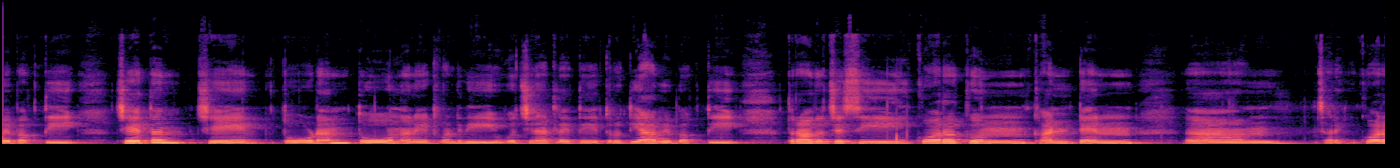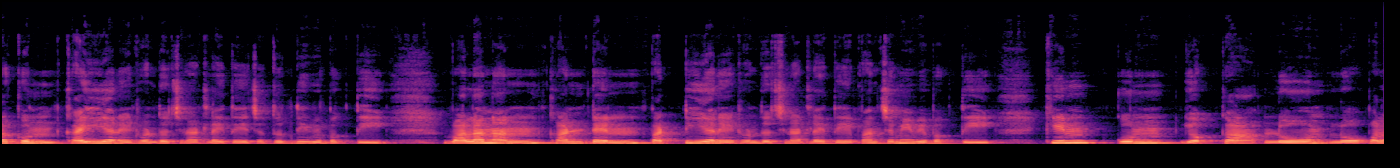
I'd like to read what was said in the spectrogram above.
విభక్తి చేతన్ చేన్ తోడన్ తోన్ అనేటువంటిది వచ్చినట్లయితే తృతీయ విభక్తి. తర్వాత వచ్చేసి కొరకున్ కంటెన్ సారీ కొరకున్ కై అనేటువంటిది వచ్చినట్లయితే చతుర్థి విభక్తి. వలనన్ కంటెన్ పట్టి అనేటువంటిది వచ్చినట్లయితే పంచమీ విభక్తి. కిన్ కున్ యొక్క లోన్ లోపల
